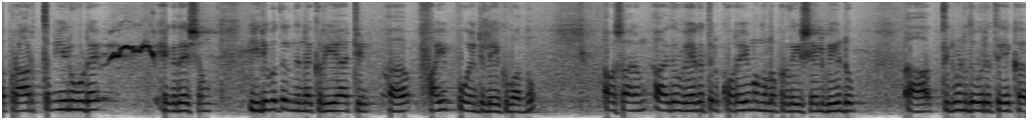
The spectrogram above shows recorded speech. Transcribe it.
പ്രാർത്ഥനയിലൂടെ ഏകദേശം ഇരുപതിൽ നിന്ന് ക്രിയാറ്റിൻ ഫൈവ് പോയിന്റിലേക്ക് വന്നു. അവസാനം അത് വേഗത്തിൽ കുറയുമെന്നുള്ള പ്രതീക്ഷയിൽ വീണ്ടും തിരുവനന്തപുരത്തേക്ക്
